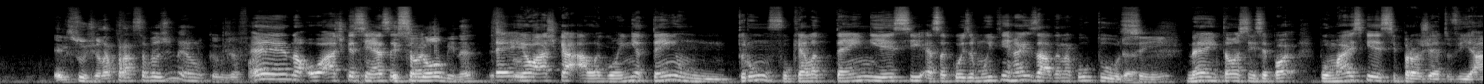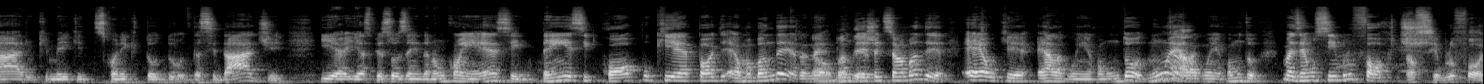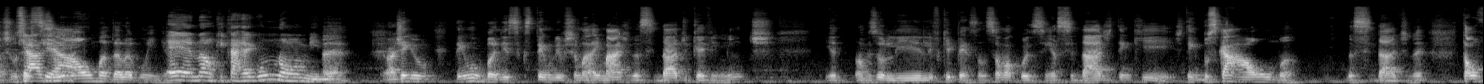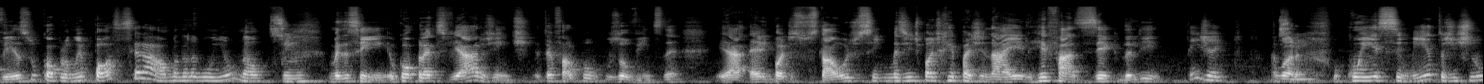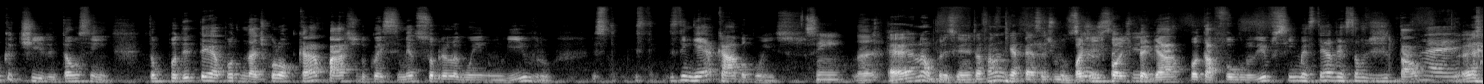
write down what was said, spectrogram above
ele surgiu na Praça Melo, que eu já falei. É, não, eu acho que assim, essa Esse história. nome, né? Esse É, nome. eu acho que a, a Lagoinha tem um trunfo que ela tem esse, essa coisa muito enraizada na cultura. Sim. né? Então, assim, você pode. Por mais que esse projeto viário que meio que desconectou do- da cidade e, e as pessoas ainda não conhecem, tem esse copo que é, pode, é uma bandeira, né? É uma Não bandeira. deixa de ser uma bandeira. É o que é a Lagoinha como um todo? Não, é a Não. Lagoinha como um todo, mas é um símbolo forte. É um símbolo forte. Não Que sei se é a ajuda- alma da Lagoinha. É, não, que carrega um nome, né? Eu acho Tem- que eu, Tem um urbanista que tem um livro chamado A Imagem da Cidade, o Kevin Lynch. E uma vez eu li ele e fiquei pensando só uma coisa assim, a cidade tem que, tem que buscar a alma da cidade, né? Talvez o Copo Lagoinha possa ser a alma da Lagoinha ou não. sim. Mas assim, o complexo viário, gente, eu até falo para os ouvintes, né? É, Ele pode assustar hoje, sim, mas a gente pode repaginar ele, refazer aquilo dali, tem jeito. Agora, sim. o conhecimento a gente nunca tira. Então, assim, então poder ter a oportunidade de colocar parte do conhecimento sobre a Lagoinha num livro, isso, isso- isso ninguém acaba com isso. Sim. Né? É, não, por isso que a gente tá falando que é peça de museu. Pode, a gente pode aqui. pegar, botar fogo no livro, sim, mas tem a versão digital. É.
